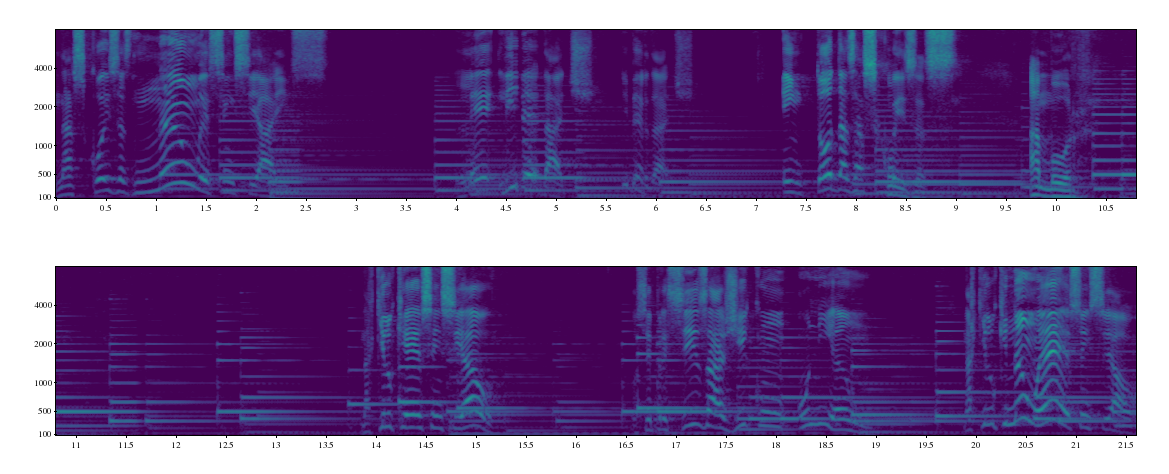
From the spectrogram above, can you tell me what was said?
Nas coisas não essenciais, liberdade, liberdade em todas as coisas amor. Naquilo que é essencial, você precisa agir com união. Naquilo que não é essencial,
